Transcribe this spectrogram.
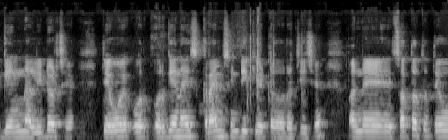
ગેંગના લીડર છે તેઓએ ઓર્ગેનાઇઝ ક્રાઇમ સિન્ડિકેટ રચી છે અને સતત તેઓ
